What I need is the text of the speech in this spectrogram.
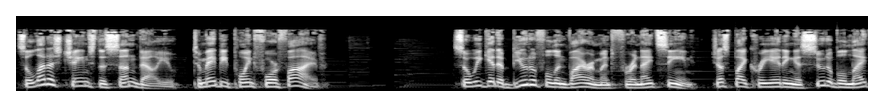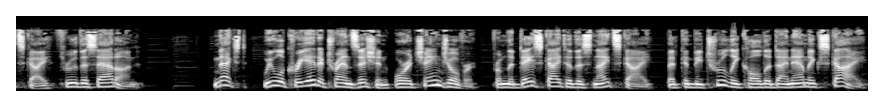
so let us change the sun value to maybe 0.45. So we get a beautiful environment for a night scene, just by creating a suitable night sky through this add-on. Next, we will create a transition or a changeover from the day sky to this night sky that can be truly called a dynamic sky.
